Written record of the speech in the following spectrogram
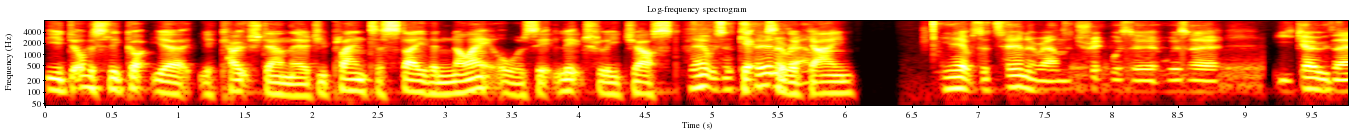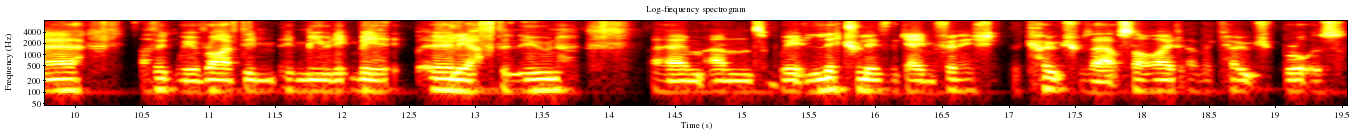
You'd obviously got your, your coach down there. Do you plan to stay the night or was it literally just Yeah, it was a get to the game? Yeah, it was a turnaround. The trip was a was a you go there. I think we arrived in, in Munich early afternoon, um, and we literally as the game finished, the coach was outside, and the coach brought us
